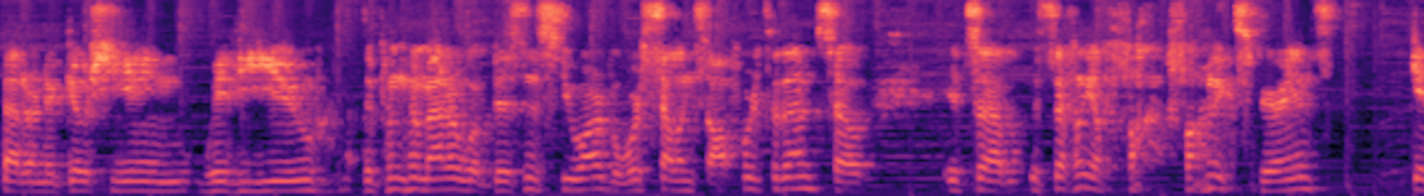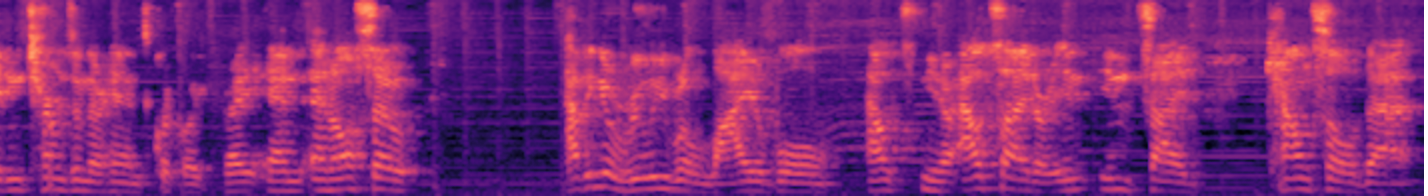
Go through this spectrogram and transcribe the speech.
that are negotiating with you, no matter what business you are. But we're selling software to them, so it's a uh, it's definitely a fun, fun experience getting terms in their hands quickly, right? And and also having a really reliable out you know outside or in, inside counsel that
